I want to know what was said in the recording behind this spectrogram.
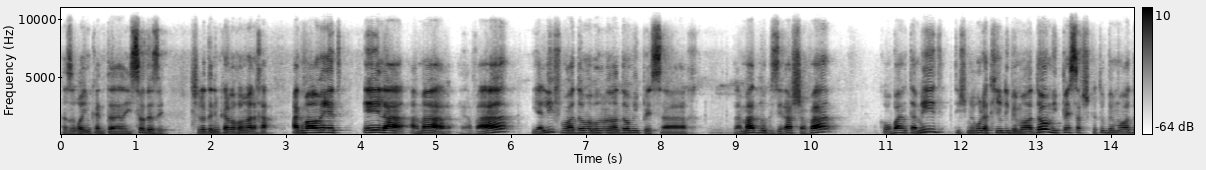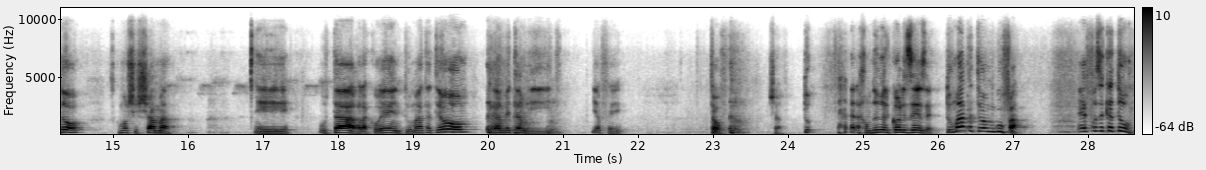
אז רואים כאן את היסוד הזה, שלא דנים קל וחומר הלכה. הגמרא אומרת, אלא אמר רבה, יליף מועדו, מועדו מפסח. למדנו גזירה שווה, קורבן תמיד, תשמרו להקריב לי במועדו, מפסח שכתוב במועדו, אז כמו ששמה אה, הותר לכהן טומאת התהום, גם בתמיד. יפה. טוב, עכשיו, ט- אנחנו מדברים על כל זה, זה. טומאת התהום גופה. איפה זה כתוב?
